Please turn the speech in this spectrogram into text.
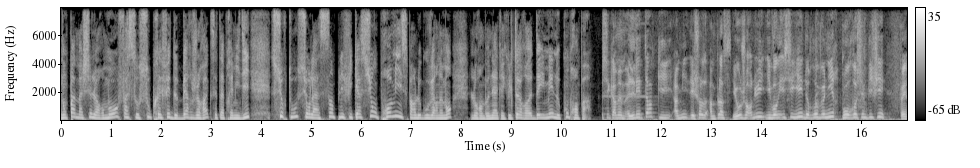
n'ont pas mâché leurs mots face au sous-préfet de Bergerac cet après-midi, surtout sur la simplification promise par le gouvernement. Laurent Bonnet, agriculteur d'Aimé, ne comprend pas. C'est quand même l'État qui a mis des choses en place. Et aujourd'hui, ils vont essayer de revenir pour resimplifier. Enfin,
